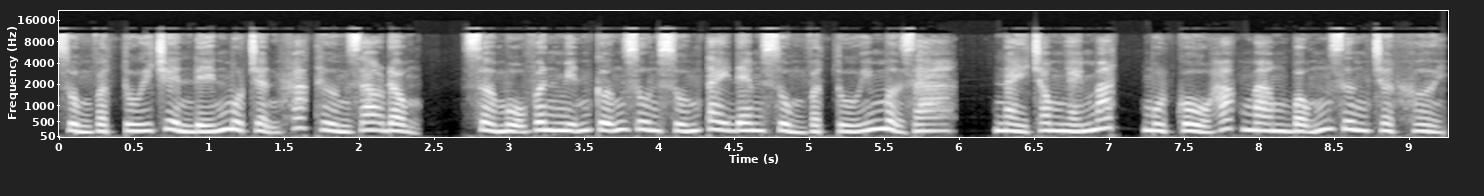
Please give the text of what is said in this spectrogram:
sủng vật túi truyền đến một trận khác thường dao động, sở mộ vân miễn cưỡng run xuống tay đem sủng vật túi mở ra, này trong nháy mắt, một cổ hắc mang bỗng dưng chợt khởi.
